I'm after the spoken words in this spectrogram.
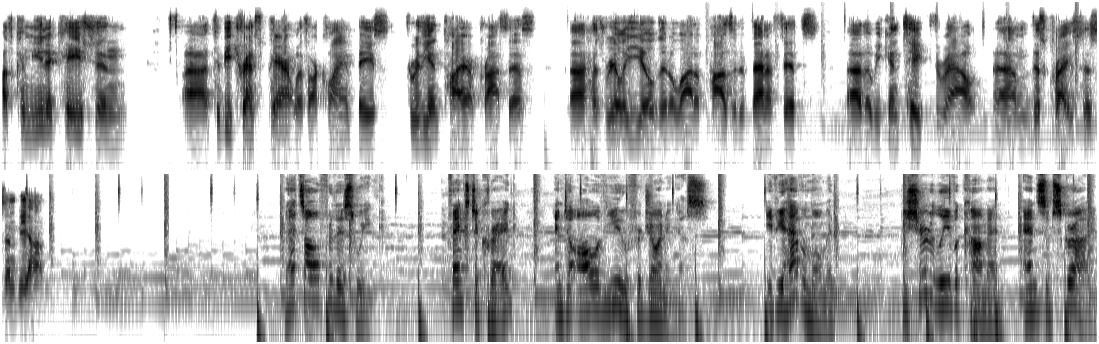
of communication uh, to be transparent with our client base through the entire process uh, has really yielded a lot of positive benefits that we can take throughout um, this crisis and beyond. That's all for this week. Thanks to Craig and to all of you for joining us. If you have a moment, be sure to leave a comment and subscribe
